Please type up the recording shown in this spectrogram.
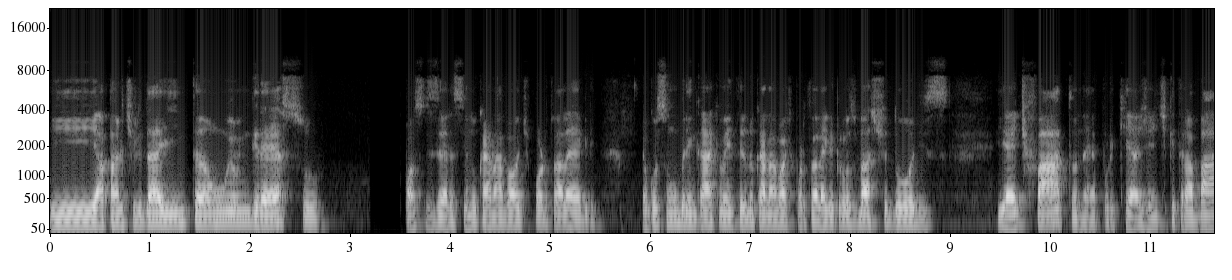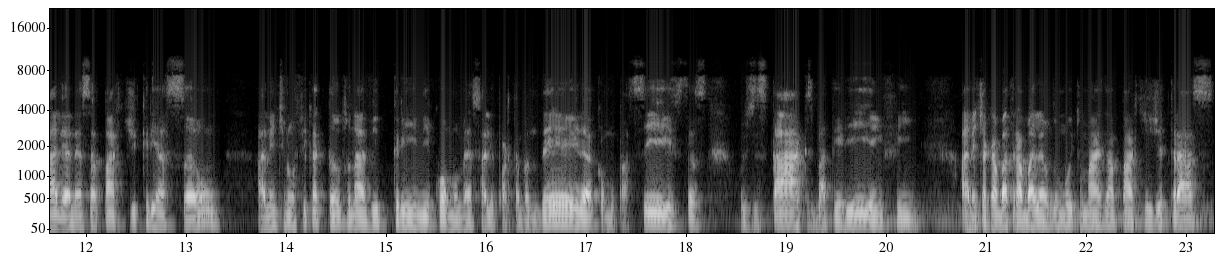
E a partir daí, então, eu ingresso posso dizer assim, no Carnaval de Porto Alegre. Eu costumo brincar que eu entrei no Carnaval de Porto Alegre pelos bastidores. E é de fato, né? Porque a gente que trabalha nessa parte de criação, a gente não fica tanto na vitrine como mestre porta-bandeira, como passistas, os destaques, bateria, enfim. A gente acaba trabalhando muito mais na parte de trás.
